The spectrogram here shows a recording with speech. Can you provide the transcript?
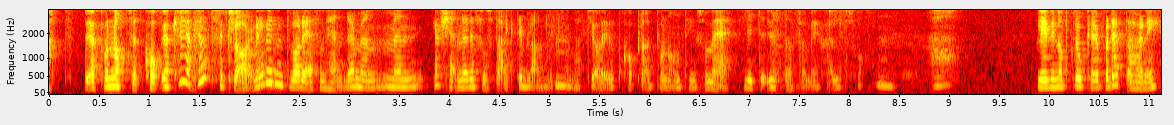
att jag på något sätt kopplar, jag kan, jag kan inte förklara det, jag vet inte vad det är som händer men, men jag känner det så starkt ibland liksom, mm. att jag är uppkopplad på någonting som är lite utanför mig själv. Så. Mm. Blev vi något klokare på detta hörni?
